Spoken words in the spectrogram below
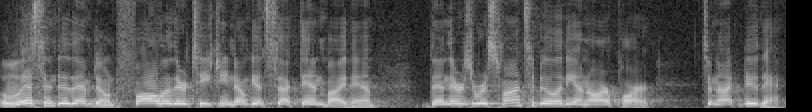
listen to them, don't follow their teaching, don't get sucked in by them. Then there's a responsibility on our part to not do that.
